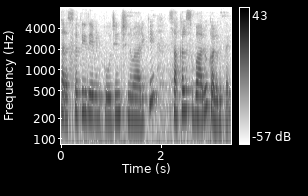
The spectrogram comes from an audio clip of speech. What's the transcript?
సరస్వతీదేవిని పూజించిన వారికి సకల శుభాలు కలుగుతాయి.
